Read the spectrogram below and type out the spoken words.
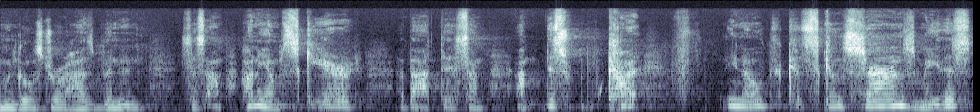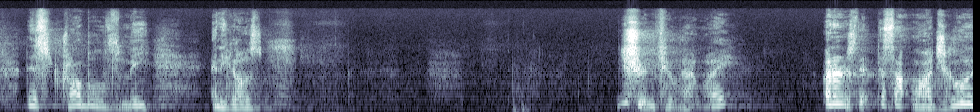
Woman goes to her husband and says, honey, I'm scared about this. I'm, I'm, this, you know, concerns me. This, this troubles me. And he goes, you shouldn't feel that way. I don't understand. That's not logical.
